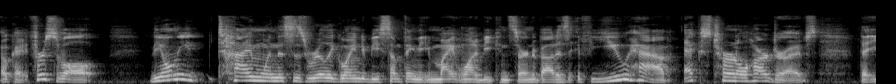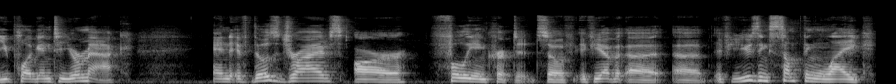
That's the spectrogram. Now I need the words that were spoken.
Okay, first of all, the only time when this is really going to be something that you might want to be concerned about is if you have external hard drives that you plug into your Mac, and if those drives are fully encrypted. So if, if you have a, a if you're using something like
